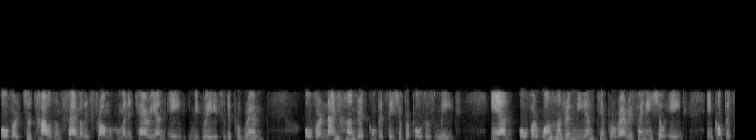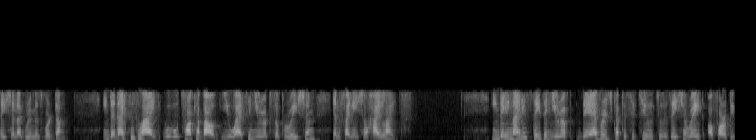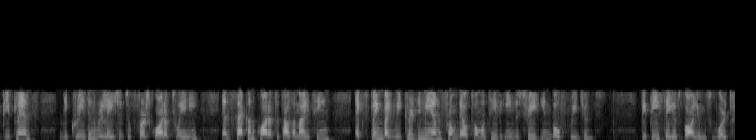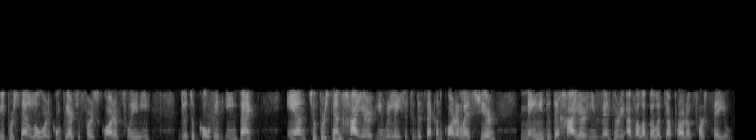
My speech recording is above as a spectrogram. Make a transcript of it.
over 2,000 families from humanitarian aid migrated to the program, over 900 compensation proposals made, and over 100 million temporary financial aid and compensation agreements were done. In the next slide, we will talk about U.S. and Europe's operation and financial highlights. In the United States and Europe, the average capacity utilization rate of our PP plants decreased in relation to first quarter of 2020 and second quarter of 2019, explained by weaker demand from the automotive industry in both regions. PP sales volumes were 3% lower compared to first quarter of 2020 due to COVID impact and 2% higher in relation to the second quarter last year, mainly due to higher inventory availability of product for sale.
